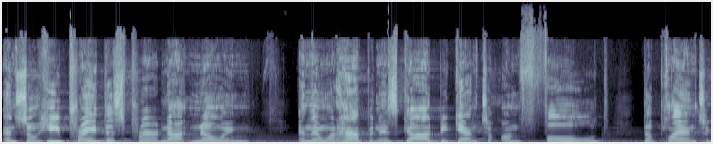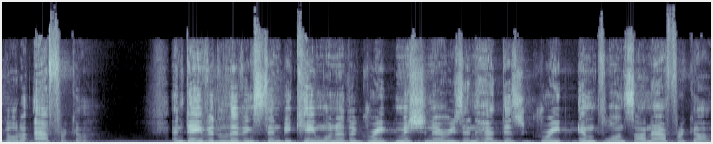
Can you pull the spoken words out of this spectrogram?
And so he prayed this prayer not knowing. And then what happened is God began to unfold the plan to go to Africa. And David Livingstone became one of the great missionaries and had this great influence on Africa.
